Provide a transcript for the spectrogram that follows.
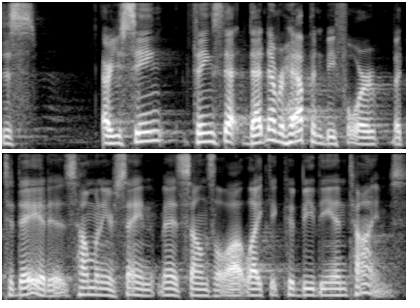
This, are you seeing things that that never happened before, but today it is? How many are saying, man, it sounds a lot like it could be the end times,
